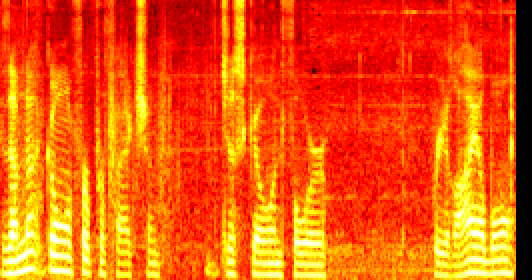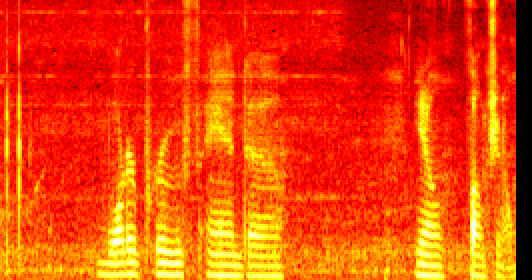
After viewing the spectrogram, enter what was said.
Because I'm not going for perfection. Just going for reliable waterproof and uh, you know functional.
